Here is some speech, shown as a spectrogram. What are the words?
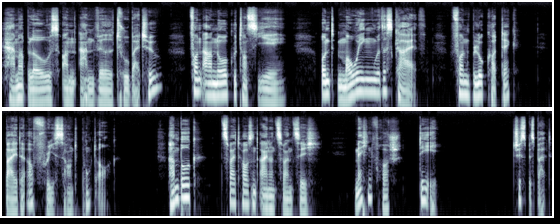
Hammer Blows on Anvil 2x2 von Arnaud Coutancier und Mowing with a Scythe von Blue Kotek, beide auf freesound.org. Hamburg 2021 märchenfrosch.de. Tschüss, bis bald.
